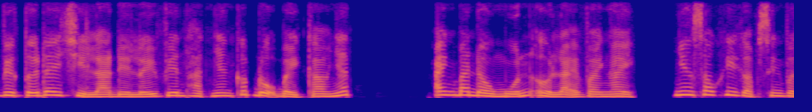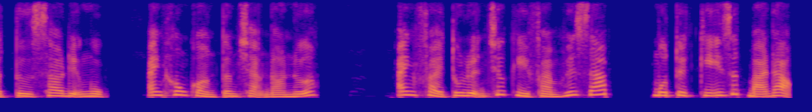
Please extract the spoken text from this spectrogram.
Việc tới đây chỉ là để lấy viên hạt nhân cấp độ 7 cao nhất. Anh ban đầu muốn ở lại vài ngày, nhưng sau khi gặp sinh vật từ sao địa ngục, anh không còn tâm trạng đó nữa. Anh phải tu luyện trước kỳ phàm huyết giáp, một tuyệt kỹ rất bá đạo,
